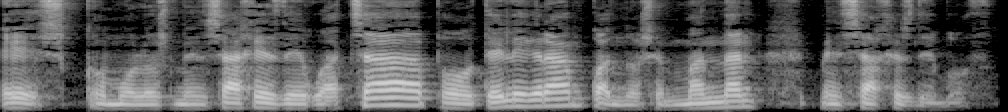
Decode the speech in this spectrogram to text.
es como los mensajes de WhatsApp o Telegram cuando se mandan mensajes de voz.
